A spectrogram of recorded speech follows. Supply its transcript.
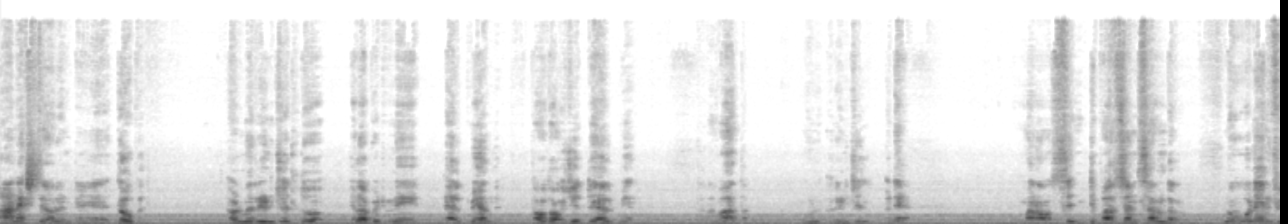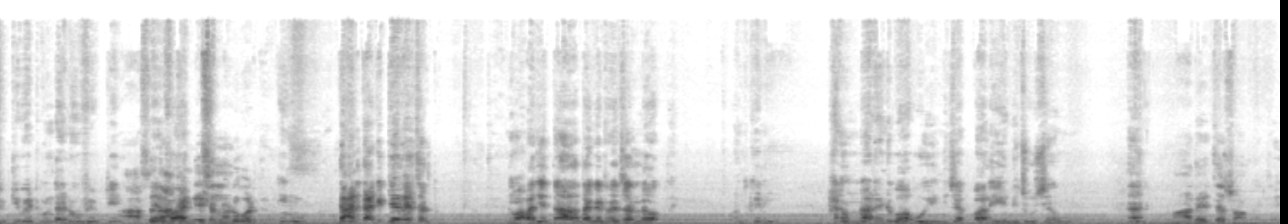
ఆ నెక్స్ట్ ఎవరంటే ద్రౌపది. కాబట్టి మరి రెండు చేతులతో ఇలా పెట్టుకుని హెల్ప్ మీ అంది. తర్వాత ఒక చేతితో హెల్ప్ మీ అంది. తర్వాత రెండు చేతులు. అంటే మనం సెంటీ పర్సెంట్ సరెండర్. నువ్వు నేను ఫిఫ్టీ పెట్టుకుంటా నువ్వు ఫిఫ్టీ. అసలు ఆ కండిషన్ అడగకూడదు దాని తగ్గట్టే రిజల్ట్ నువ్వు అలా చెప్తే అలా తగ్గట్టు రిజల్ట్లే వస్తాయి. అందుకని ఆయన ఉన్నాడండి బాబు ఎన్ని చెప్పాలి ఎన్ని చూసాము? మాదైతే స్వామీజీ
